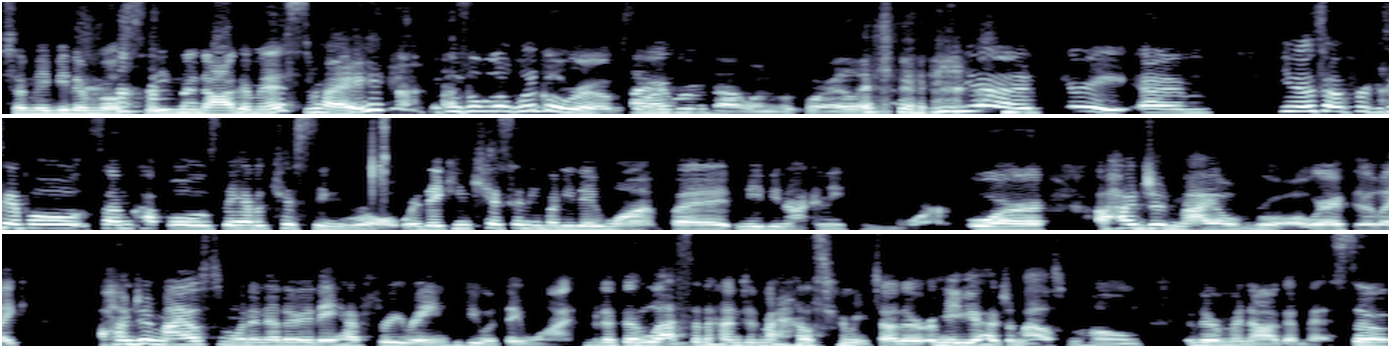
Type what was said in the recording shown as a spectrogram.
so maybe they're mostly monogamous, right? But there's a little wiggle room. So I've heard that one before. I like it. yeah, it's great. Um, you know, so for example, some couples they have a kissing rule where they can kiss anybody they want, but maybe not anything more, or a hundred mile rule where if they're like 100 miles from one another, they have free reign to do what they want. But if they're less mm-hmm. than 100 miles from each other, or maybe 100 miles from home, they're monogamous. So,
